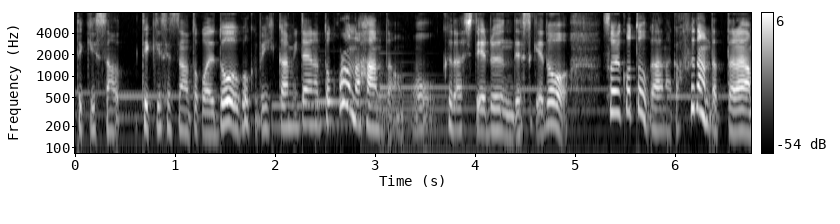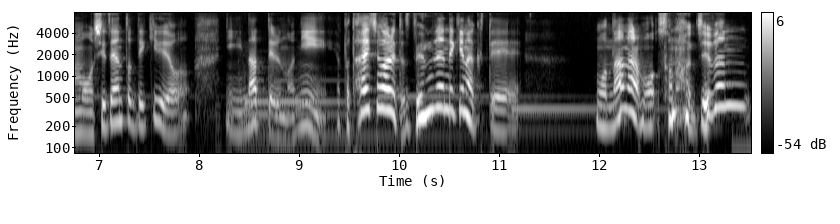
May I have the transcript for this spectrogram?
適切なところでどう動くべきかみたいなところの判断を下してるんですけどそういうことがなんか普段だったらもう自然とできるようになってるのにやっぱ体調悪いと全然できなくてもうなんならもうその自分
